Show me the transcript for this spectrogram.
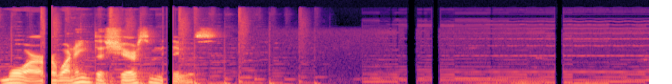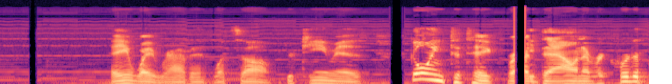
more, wanting to share some news. Hey White Rabbit, what's up? Your team is going to take Freddy down and recruited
